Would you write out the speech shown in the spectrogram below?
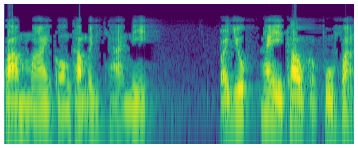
ความหมายของคำอธิษฐานนี้ ประยุกต์ให้เข้ากับผู้ฟัง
